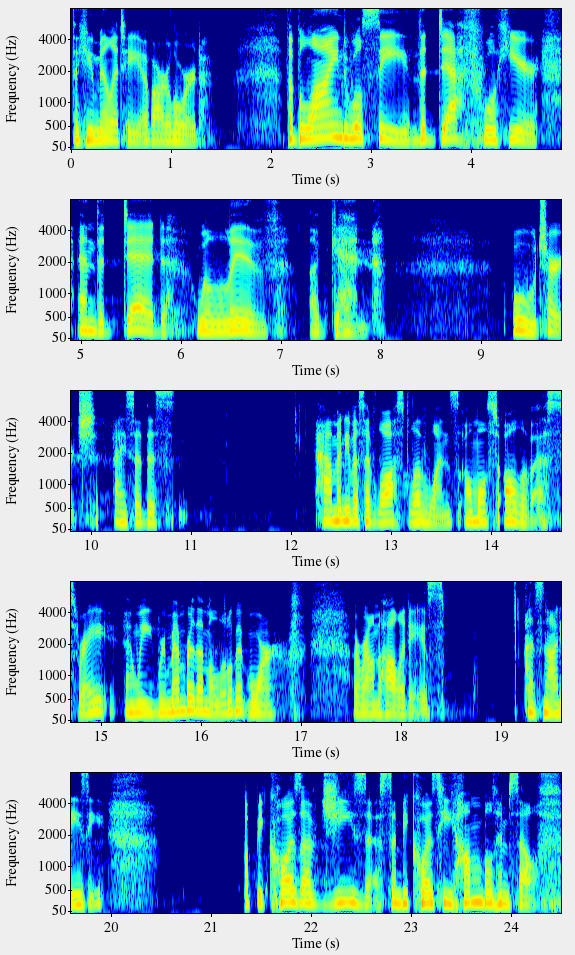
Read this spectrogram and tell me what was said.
the humility of our Lord. The blind will see, the deaf will hear, and the dead will live again. Oh, church, I said this. How many of us have lost loved ones? Almost all of us, right? And we remember them a little bit more around the holidays. That's not easy. But because of Jesus and because he humbled himself,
